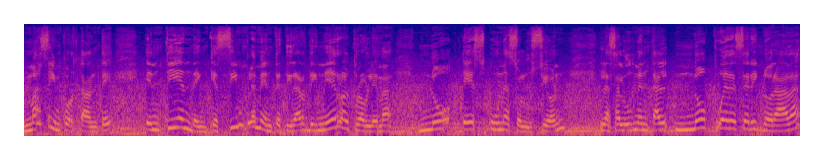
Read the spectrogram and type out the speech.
más importante, entienden que simplemente tirar dinero al problema no es una solución. La salud mental no puede ser ignorada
